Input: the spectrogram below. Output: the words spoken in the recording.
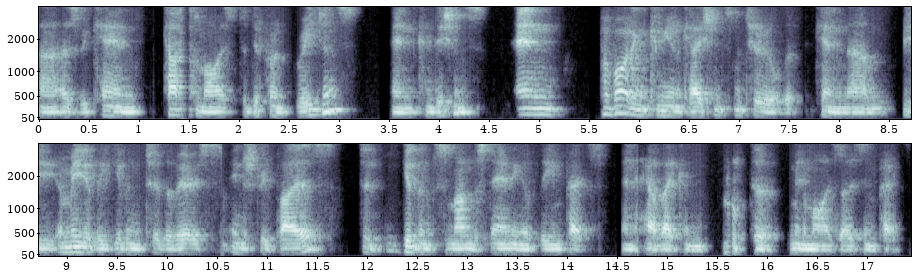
uh, as we can customized to different regions and conditions, and providing communications material that can um, be immediately given to the various industry players to give them some understanding of the impacts and how they can look to minimise those impacts.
